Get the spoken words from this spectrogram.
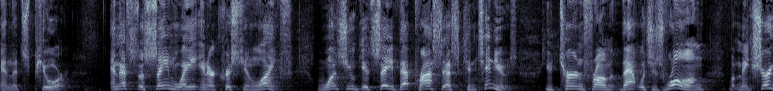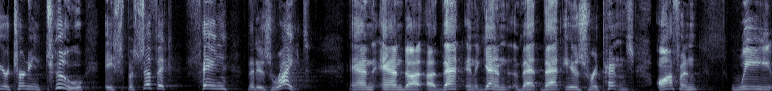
and that's pure. And that's the same way in our Christian life. Once you get saved, that process continues. You turn from that which is wrong, but make sure you're turning to a specific thing that is right. And, and uh, uh, that, and again, that, that is repentance. Often we,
